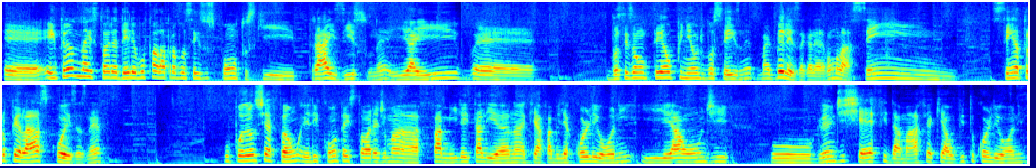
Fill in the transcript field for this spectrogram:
É, entrando na história dele, eu vou falar para vocês os pontos que traz isso, né? E aí é, vocês vão ter a opinião de vocês, né? Mas beleza, galera, vamos lá, sem sem atropelar as coisas, né? O Poderoso Chefão, ele conta a história de uma família italiana, que é a família Corleone, e aonde o grande chefe da máfia, que é o Vito Corleone,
